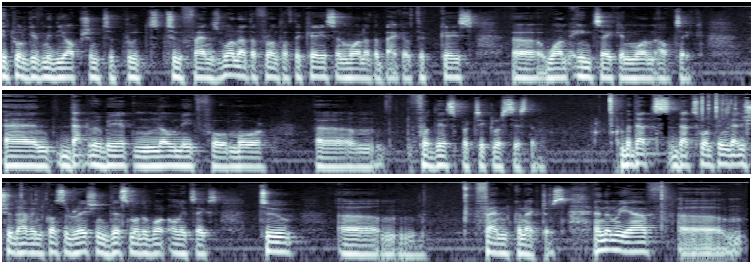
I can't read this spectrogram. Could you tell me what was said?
it will give me the option to put two fans, one at the front of the case and one at the back of the case, one intake and one outtake and that will be it. No need for more um, for this particular system. But that's that's one thing that you should have in consideration. This motherboard only takes two um, fan connectors, and then we have um,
